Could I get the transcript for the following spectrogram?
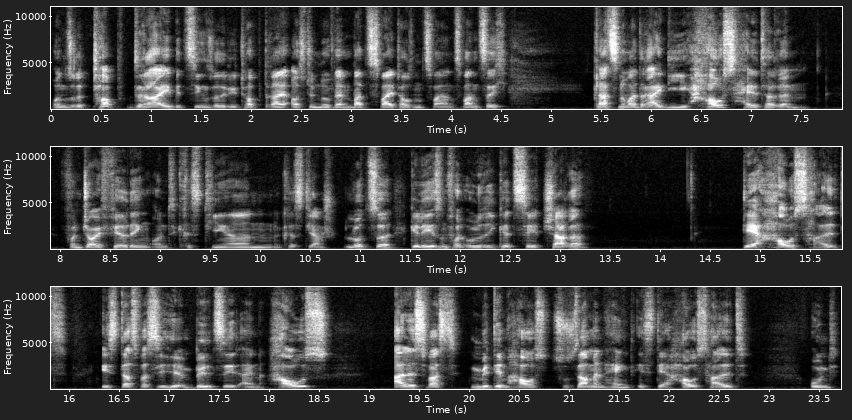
unsere Top 3, beziehungsweise die Top 3 aus dem November 2022. Platz Nummer 3, die Haushälterin von Joy Fielding und Christian, Christian Lutze, gelesen von Ulrike C. Charre. Der Haushalt ist das, was ihr hier im Bild seht, ein Haus. Alles, was mit dem Haus zusammenhängt, ist der Haushalt. Und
